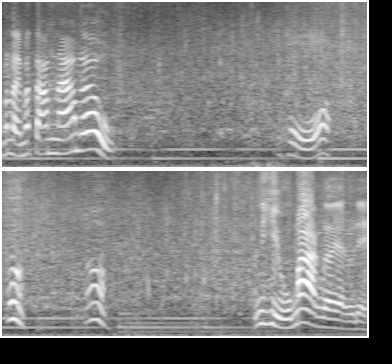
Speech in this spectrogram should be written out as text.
มันไหลมาตามน้ำแล้วโอ้โหเออเออมันหิวมากเลยอะดูดิ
